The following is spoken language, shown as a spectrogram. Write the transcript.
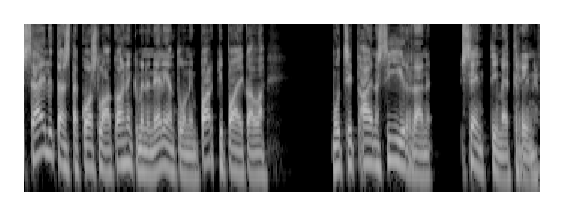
säilytän sitä koslaa 24 tunnin parkkipaikalla, mutta sitten aina siirrän senttimetrin.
